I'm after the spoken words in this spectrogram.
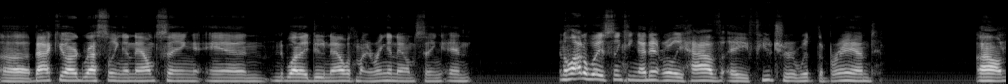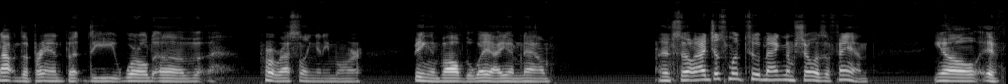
uh, backyard wrestling announcing and what I do now with my ring announcing, and in a lot of ways thinking I didn't really have a future with the brand oh, not the brand, but the world of pro wrestling anymore, being involved the way I am now. And so I just went to a Magnum show as a fan. You know, if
